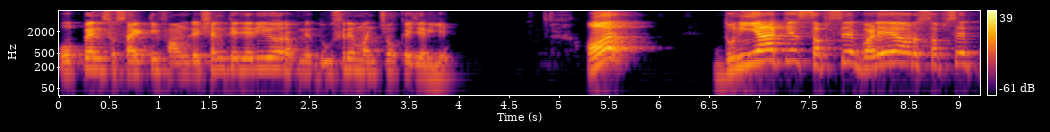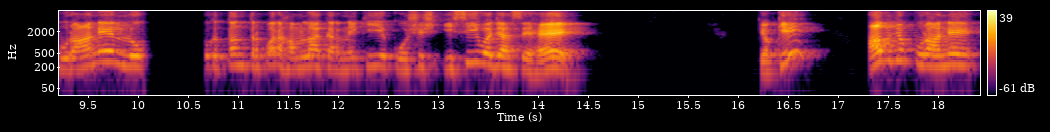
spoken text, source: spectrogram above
ओपन सोसाइटी फाउंडेशन के ज़रिए और अपने दूसरे मंचों के ज़रिए। और दुनिया के सबसे बड़े और सबसे पुराने लोकतंत्र पर हमला करने की ये कोशिश इसी वजह से है। क्योंकि अब जो पुराने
